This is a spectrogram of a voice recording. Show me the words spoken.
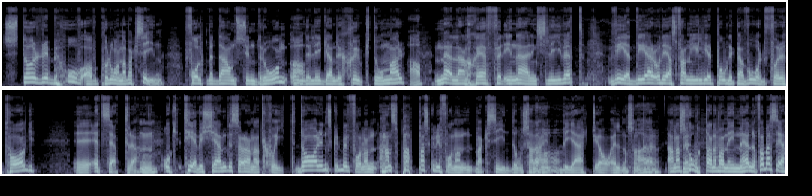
större behov av coronavaccin. Folk med Downs syndrom, underliggande sjukdomar, Ja. mellanchefer i näringslivet, vd och deras familjer på olika vårdföretag eh, etc. Och tv-kändisar och annat skit. Darin skulle få någon, hans pappa skulle få någon vaccindos hade han Jaha. ju begärt, ja eller något sånt Ja, där. ja. Annars Men- hotar han att vara med i mello. Får jag bara säga,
